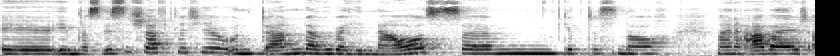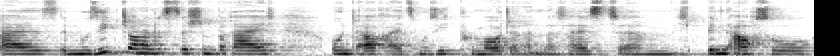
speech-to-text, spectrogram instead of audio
äh, eben das Wissenschaftliche und dann darüber hinaus ähm, gibt es noch meine Arbeit als im musikjournalistischen Bereich und auch als Musikpromoterin. Das heißt, ähm, ich bin auch so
